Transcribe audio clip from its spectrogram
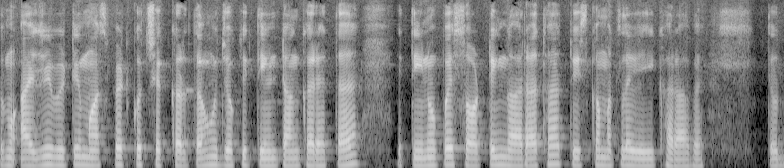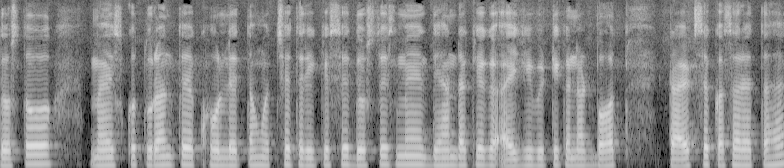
तो मैं आई जी बी टी मासपेट को चेक करता हूँ, जो कि तीन टंग का रहता है। ये तीनों पे शॉर्टिंग आ रहा था तो इसका मतलब यही ख़राब है। तो दोस्तों, मैं इसको तुरंत खोल लेता हूँ अच्छे तरीके से। दोस्तों, इसमें ध्यान रखिएगा आई जी बी टी का नट बहुत टाइट से कसा रहता है।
